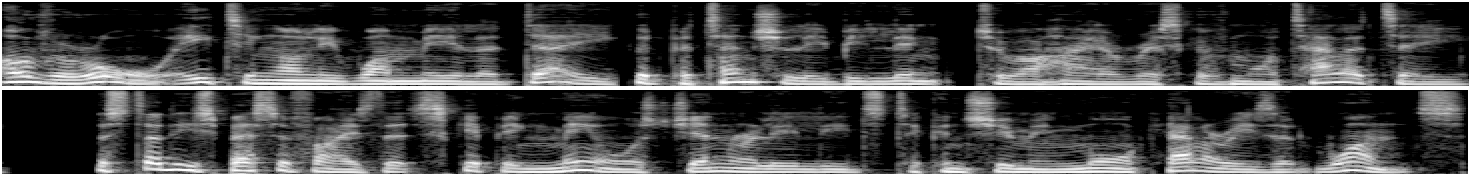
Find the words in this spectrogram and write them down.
Overall, eating only one meal a day could potentially be linked to a higher risk of mortality. The study specifies that skipping meals generally leads to consuming more calories at once,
